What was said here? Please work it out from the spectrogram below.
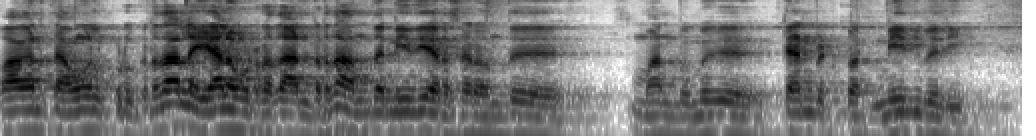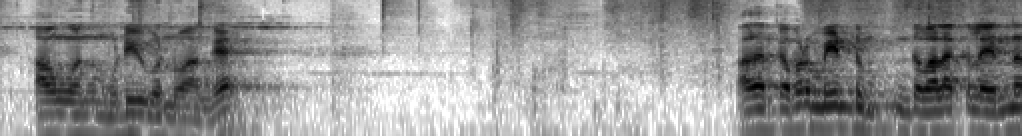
வாகனத்தை அவங்களுக்கு கொடுக்குறதா இல்லை ஏலம் விடுறதான்றது அந்த நீதியரசர் வந்து மாண்புமிகு டேன்பெட் கோர்ட் நீதிபதி அவங்க வந்து முடிவு பண்ணுவாங்க. அதற்கப்புறம் மீண்டும் இந்த வழக்கில் என்ன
